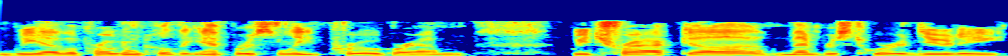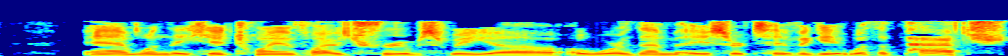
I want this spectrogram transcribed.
We have a program called the Emperor's Elite Program. We track uh, members toward duty, and when they hit 25 troops, we uh, award them a certificate with a patch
